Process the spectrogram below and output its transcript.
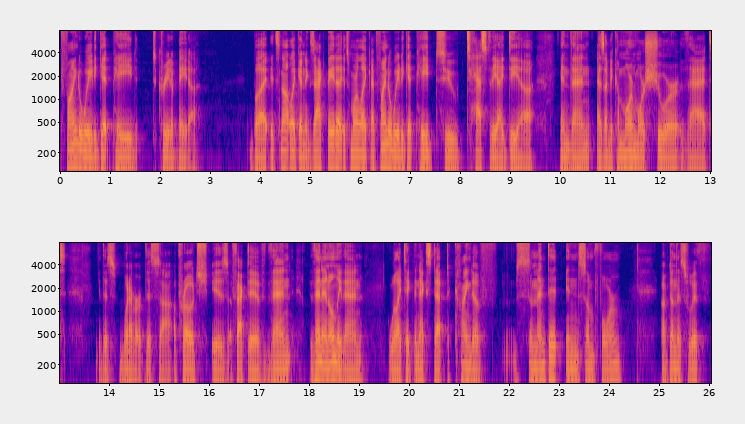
find a way to get paid to create a beta. But it's not like an exact beta. It's more like I find a way to get paid to test the idea. And then as I become more and more sure that this whatever this uh, approach is effective, then then and only then will I take the next step to kind of cement it in some form. I've done this with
